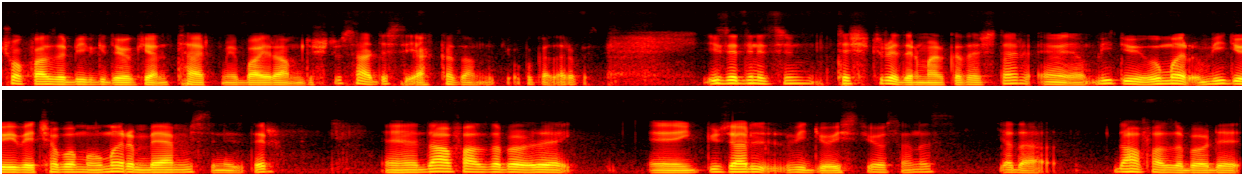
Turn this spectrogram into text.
çok fazla bilgi de yok yani terk mi bayrağı mı düştü sadece siyah kazandı diyor bu kadar basit. İzlediğiniz için teşekkür ederim arkadaşlar. Ee, videoyu umar videoyu ve çabamı umarım beğenmişsinizdir. Ee, daha fazla böyle e, güzel video istiyorsanız ya da daha fazla böyle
